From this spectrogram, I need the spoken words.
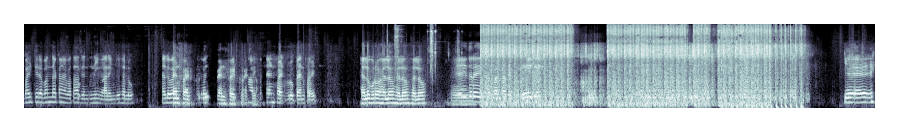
भाई तेरा बंदा कहाँ है बता दे नहीं मारेंगे हेलो हेलो भाई। पेन फाइट पेन फाइट करते pen fight bro pen fight hello bro hello hello hello ये इधर है इधर बंदा देखो। ये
